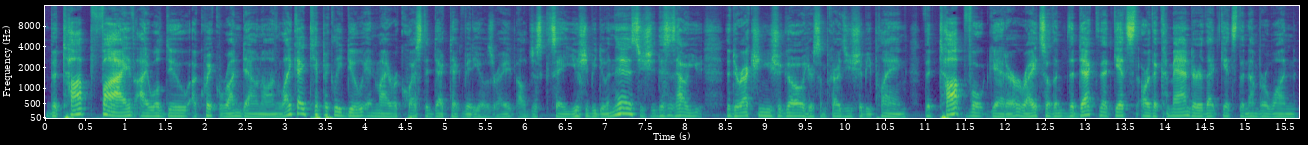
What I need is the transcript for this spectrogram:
the top five I will do a quick rundown on, like I typically do in my requested deck tech videos, right? I'll just say you should be doing this. You should. This is how you the direction you should go. Here's some cards you should be playing. The top vote getter, right? So the the deck that gets or the commander that gets the number one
